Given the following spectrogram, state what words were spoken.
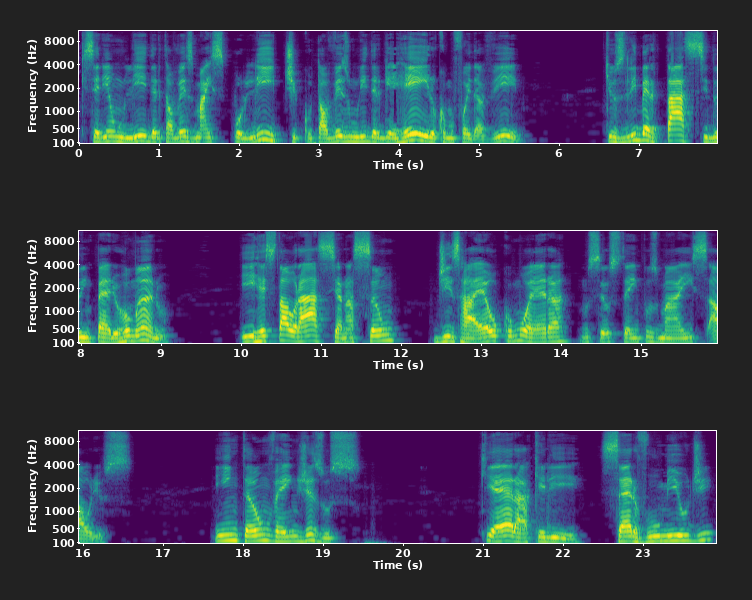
que seria um líder talvez mais político, talvez um líder guerreiro, como foi Davi, que os libertasse do Império Romano e restaurasse a nação de Israel como era nos seus tempos mais áureos. E então vem Jesus, que era aquele servo humilde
